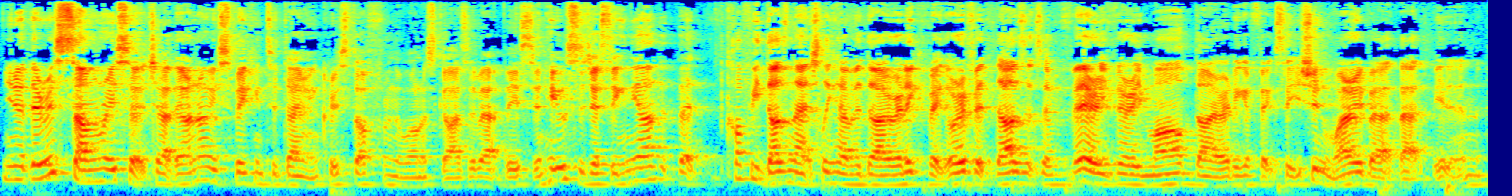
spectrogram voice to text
you know, there is some research out there. I know he's speaking to Damian Kristof from the Wellness Guys about this, and he was suggesting, you know, that, that coffee doesn't actually have a diuretic effect, or if it does, it's a very, very mild diuretic effect. So you shouldn't worry about that bit. And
